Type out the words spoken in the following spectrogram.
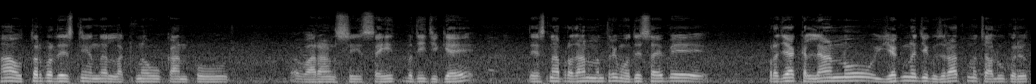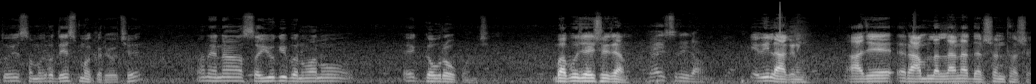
હા ઉત્તર પ્રદેશની અંદર લખનઉ કાનપુર વારાણસી સહિત બધી જગ્યાએ દેશના પ્રધાનમંત્રી મોદી સાહેબે પ્રજા કલ્યાણનો યજ્ઞ જે ગુજરાતમાં ચાલુ કર્યો હતો એ સમગ્ર દેશમાં કર્યો છે અને એના સહયોગી બનવાનો એક ગૌરવ પણ છે. બાબુ જય શ્રી રામ. જય શ્રી રામ. કેવી લાગણી? આજે રામલલ્લાના દર્શન થશે.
